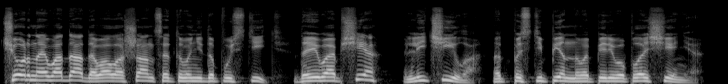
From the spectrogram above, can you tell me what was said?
Черная вода давала шанс этого не допустить. Да и вообще лечила от постепенного перевоплощения.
